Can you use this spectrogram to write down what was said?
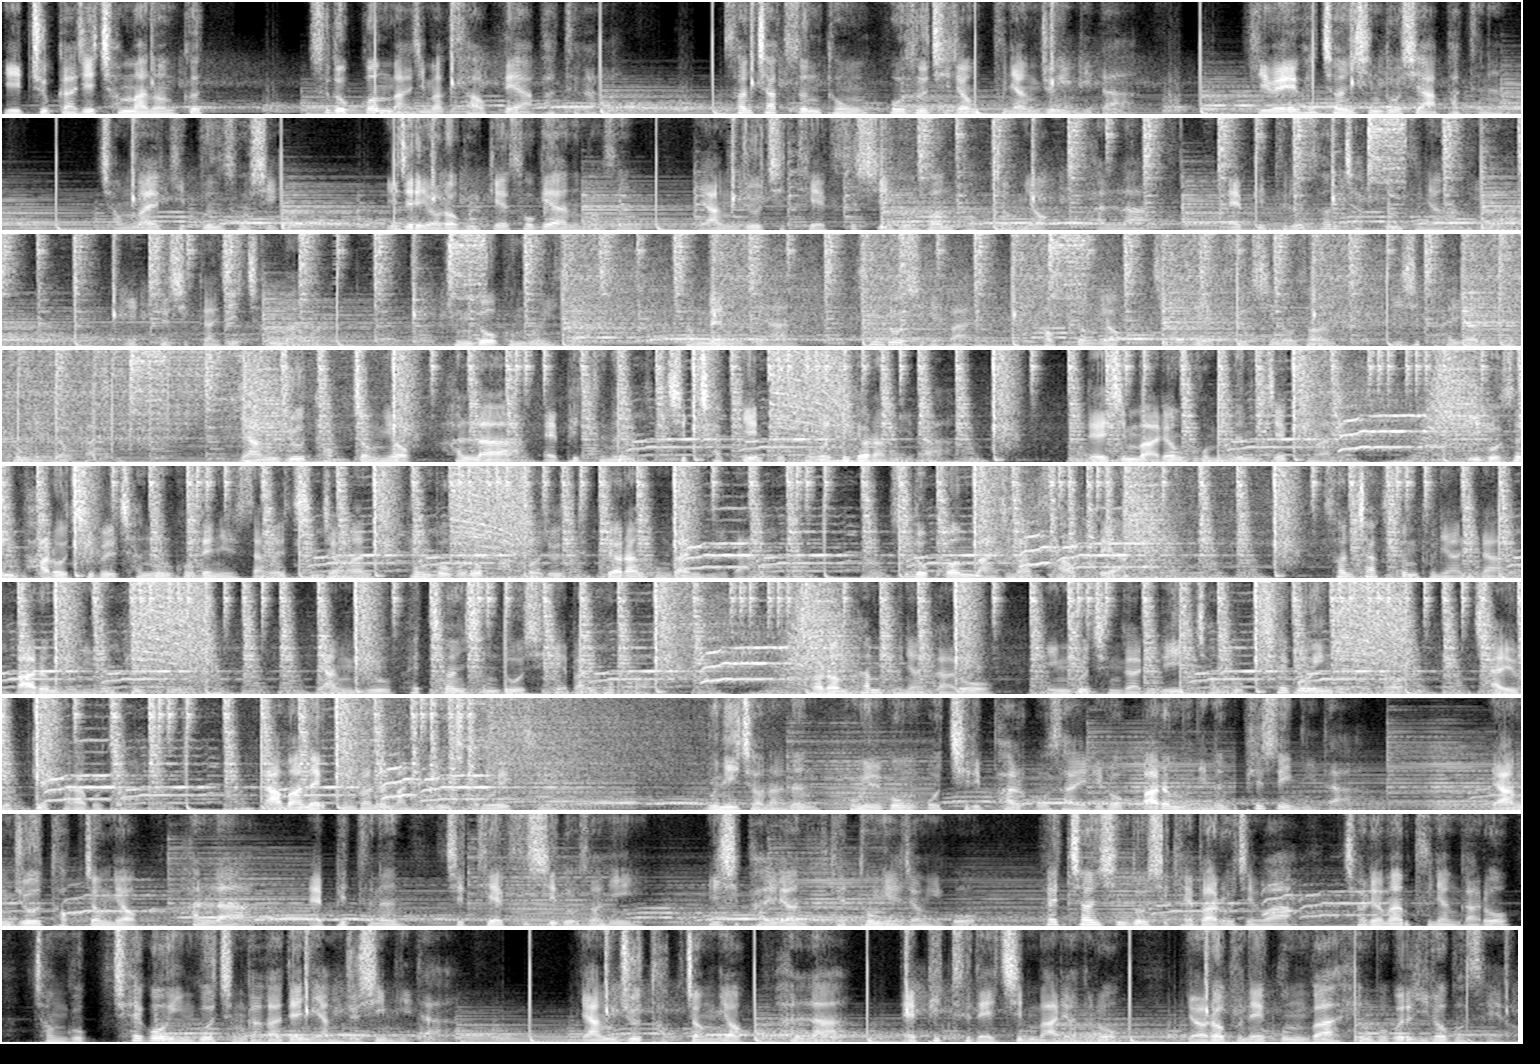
입주까지 천만원 끝? 수도권 마지막 사업대 아파트가 선착순 동 호수 지정 분양 중입니다. 기회 회천 신도시 아파트는 정말 기쁜 소식. 이제 여러분께 소개하는 것은 양주 GTX-C 노선 덕정역 한라 에피트를 선착순 분양합니다. 입주 시까지 천만원. 중도 근무이자 전면 우대한 신도시 개발 덕정역 GTX-C 노선 28년 개통 예정까지 양주 덕정역 한라 에피트는 집 찾기의 고통을 해결합니다. 내 집 마련 고민은 이제 그만. 이곳은 바로 집을 찾는 고된 일상을 진정한 행복으로 바꿔줄 특별한 공간입니다. 수도권 마지막 사업대 아파트. 선착순 분양이라 빠른 문의는 필수예요. 양주 회천 신도시 개발 효과. 저렴한 분양가로 인구 증가률이 전국 최고인 곳에서 자유롭게 살아보자. 나만의 공간을 만드는 절호의 기회. 문의 전화는 010-5728-5412로 빠른 문의는 필수입니다. 양주 덕정역 한라 에피트는 GTX-C 노선이 28년 개통 예정이고 회천 신도시 개발 호재와 저렴한 분양가로 전국 최고 인구 증가가 된 양주시입니다. 양주 덕정역 한라 에피트 내 집 마련으로 여러분의 꿈과 행복을 이뤄보세요.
